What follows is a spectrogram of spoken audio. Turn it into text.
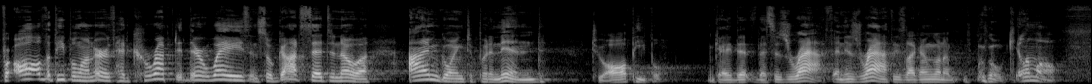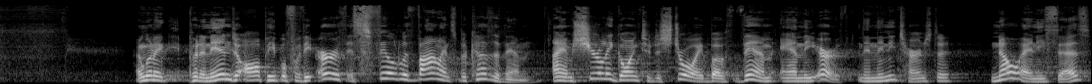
for all the people on earth had corrupted their ways. And so God said to Noah, I'm going to put an end to all people. Okay, that, that's his wrath. And his wrath, he's like, I'm going to kill them all. I'm going to put an end to all people, for the earth is filled with violence because of them. I am surely going to destroy both them and the earth. And then he turns to Noah and he says,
